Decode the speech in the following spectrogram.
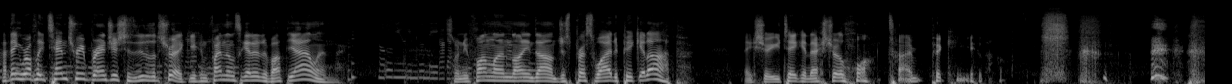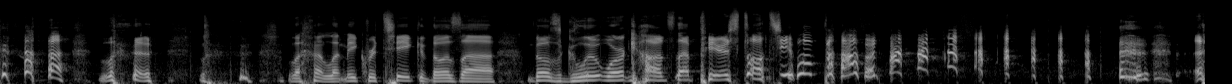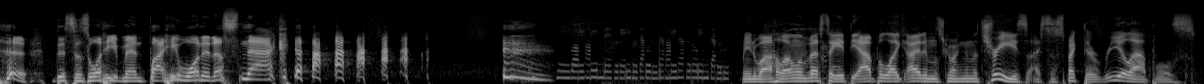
I think roughly 10 tree branches should do the trick. You can find them scattered about the island. So when you find one lying down, just press Y to pick it up. Make sure you take an extra long time picking it up. let, me critique those uh those glute workouts that Pierce taught you about. this is what he meant by he wanted a snack. Meanwhile, I'll investigate the apple-like items growing in the trees. I suspect they're real apples.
